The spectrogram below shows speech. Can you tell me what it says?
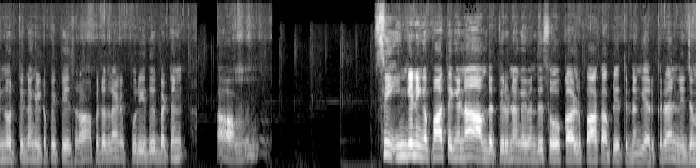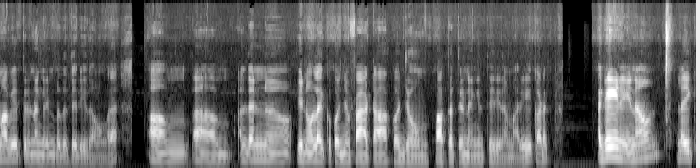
இன்னொரு திருநங்கைகிட்ட போய் பேசுகிறான் அப்படின்றதுலாம் எனக்கு புரியுது. பட் தென் சி um, இங்கே நீங்கள் பார்த்தீங்கன்னா அந்த திருநங்கை வந்து சோக்கால் பார்க்க அப்படியே திருநங்கையாக இருக்கிற நிஜமாகவே திருநங்கைன்றது தெரியுது அவங்க. அண்ட் தென் இன்னும் லைக் கொஞ்சம் ஃபேட்டாக கொஞ்சம் பார்த்த திருநங்கைன்னு தெரிகிற மாதிரி. கடை அகெயின் ஏன்னா லைக்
